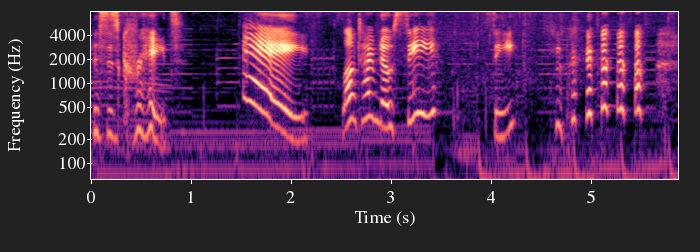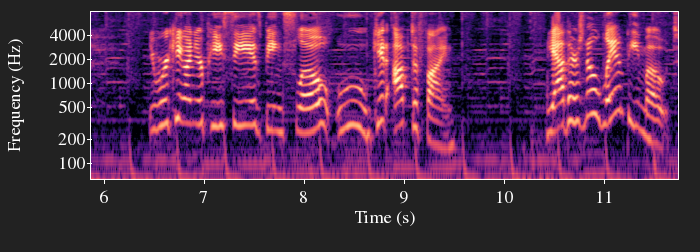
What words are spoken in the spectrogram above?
This is great. Hey! Long time no see. See? You're working on your PC as being slow? Ooh, get Optifine. Yeah, there's no lamp emote.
